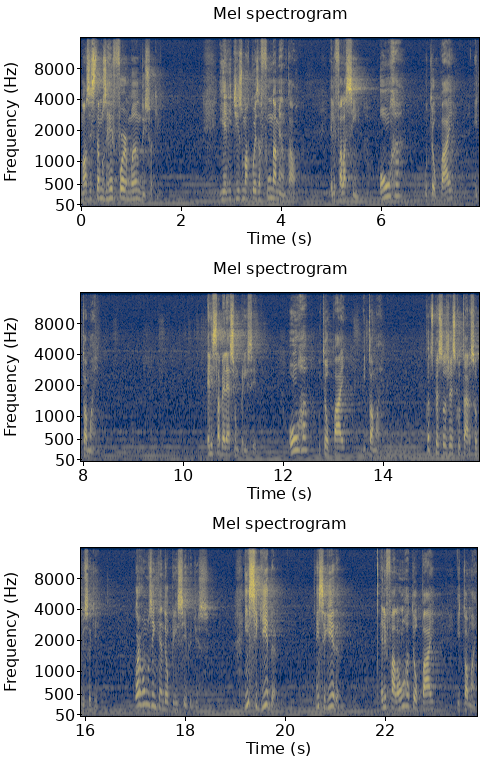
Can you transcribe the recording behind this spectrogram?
Nós estamos reformando isso aqui. E ele diz uma coisa fundamental. Ele fala assim: honra o teu pai e tua mãe. Ele estabelece um princípio: honra o teu pai e tua mãe. Quantas pessoas já escutaram sobre isso aqui? Agora vamos entender o princípio disso. Em seguida, em seguida, ele fala: honra teu pai e tua mãe.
